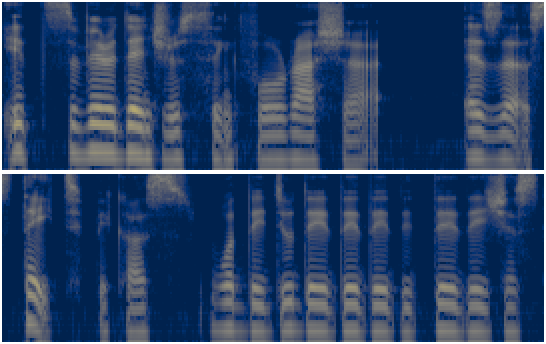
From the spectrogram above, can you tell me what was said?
it's a very dangerous thing for Russia as a state because what they do, they they they they, they just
